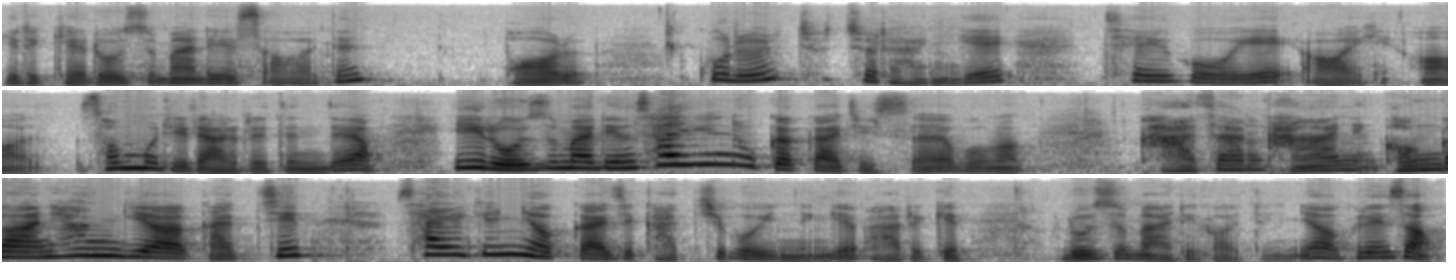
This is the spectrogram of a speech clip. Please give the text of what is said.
이렇게 로즈마리에서 얻은 벌 꿀을 추출한 게 최고의 어, 어, 선물이라 그러던데요. 이 로즈마리는 살균 효과까지 있어요. 보면 가장 강한 건강한 향기와 같이 살균력까지 갖추고 있는 게 바로 이렇게 로즈마리거든요. 그래서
